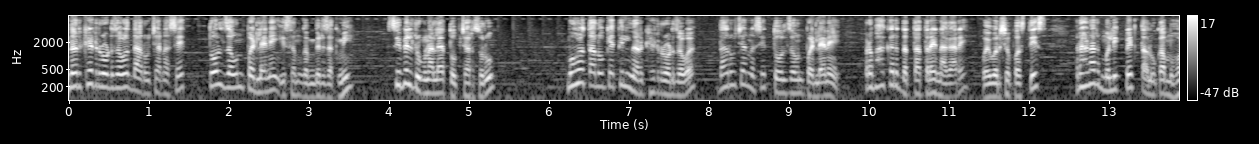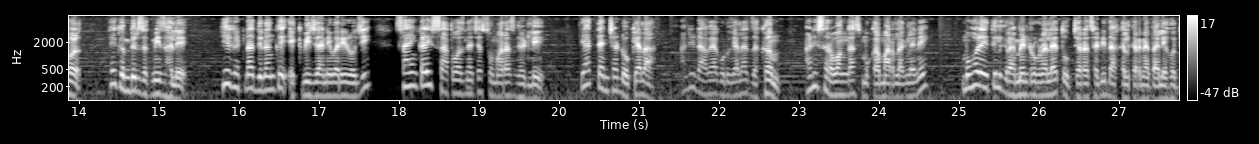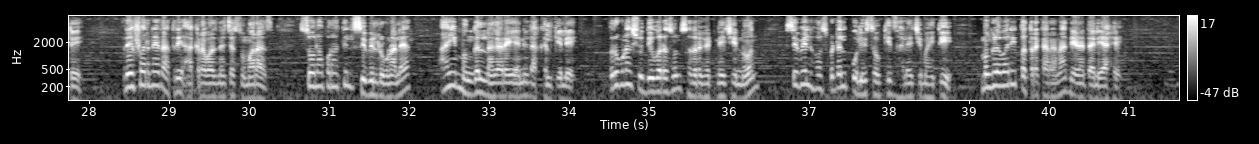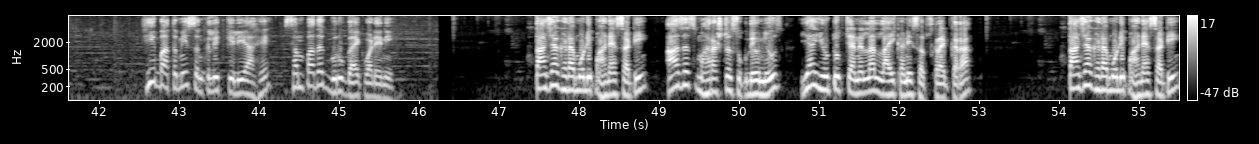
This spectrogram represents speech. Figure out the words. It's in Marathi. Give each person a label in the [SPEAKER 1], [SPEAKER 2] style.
[SPEAKER 1] नरखेड रोडजवळ दारूच्या नसेत तोल जाऊन पडल्याने इसम गंभीर जखमी. सिव्हिल रुग्णालयात उपचार सुरू. मोहोळ तालुक्यातील नरखेड रोडजवळ दारूच्या नसेत तोल जाऊन पडल्याने प्रभाकर दत्तात्रय नागारे वय वर्ष पस्तीस राहणार मलिकपेठ तालुका मोहोळ हे गंभीर जखमी झाले. ही घटना दिनांक एकवीस जानेवारी रोजी सायंकाळी सात वाजण्याच्या सुमारास घडली. यात त्यांच्या डोक्याला आणि डाव्या गुडघ्याला जखम आणि सर्वांगास मुकामार लागल्याने मोहोळ येथील ग्रामीण रुग्णालयात उपचारासाठी दाखल करण्यात आले होते. रेफरने रात्री अकरा वाजण्याच्या सुमारास सोलापुरातील सिव्हिल रुग्णालयात आई मंगल नगारे यांनी दाखल केले. रुग्ण शुद्धीवर असून सदर घटनेची नोंद सिव्हिल हॉस्पिटल पोलीस चौकीत झाल्याची माहिती मंगळवारी पत्रकारांना देण्यात आली आहे. ही बातमी संकलित केली आहे संपादक गुरु गायकवाड यांनी. ताज्या घडामोडी पाहण्यासाठी आजच महाराष्ट्र सुखदेव न्यूज या यूट्यूब चॅनलला लाईक आणि सबस्क्राईब करा. ताज्या घडामोडी पाहण्यासाठी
